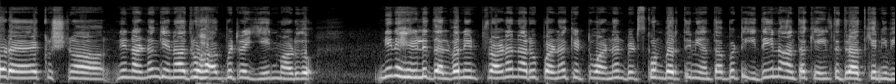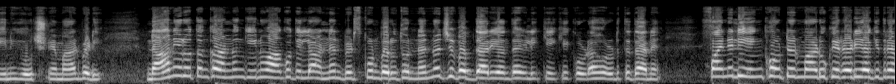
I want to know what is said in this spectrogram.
ಕಡೆ ಕೃಷ್ಣ, ನಿನ್ನ ಅಣ್ಣಂಗೆ ಏನಾದರೂ ಹಾಕ್ಬಿಟ್ರೆ ಏನು ಮಾಡೋದು? ನೀನು ಹೇಳಿದ್ದಲ್ವ, ನೀನು ಪ್ರಾಣನಾರು ಪಣಕ್ಕಿಟ್ಟು ಅಣ್ಣನ ಬಿಡಿಸ್ಕೊಂಡು ಬರ್ತೀನಿ ಅಂತ ಬಟ್ ಇದೇನಾ ಅಂತ ಕೇಳ್ತಿದ್ರೆ? ಅದಕ್ಕೆ ನೀವೇನು ಯೋಚನೆ ಮಾಡಬೇಡಿ. ನಾನಿರೋ ತನಕ ಅಣ್ಣಂಗೆ ಏನೂ ಆಗೋದಿಲ್ಲ. ಅಣ್ಣನ ಬಿಡಿಸ್ಕೊಂಡು ಬರೋದು ನನ್ನ ಜವಾಬ್ದಾರಿ ಅಂತ ಹೇಳಿ ಕೇಕೆ ಕೂಡ ಹೊರಡ್ತಿದ್ದಾನೆ. ಫೈನಲಿ ಎನ್ಕೌಂಟರ್ ಮಾಡೋಕೆ ರೆಡಿ ಆಗಿದ್ರೆ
